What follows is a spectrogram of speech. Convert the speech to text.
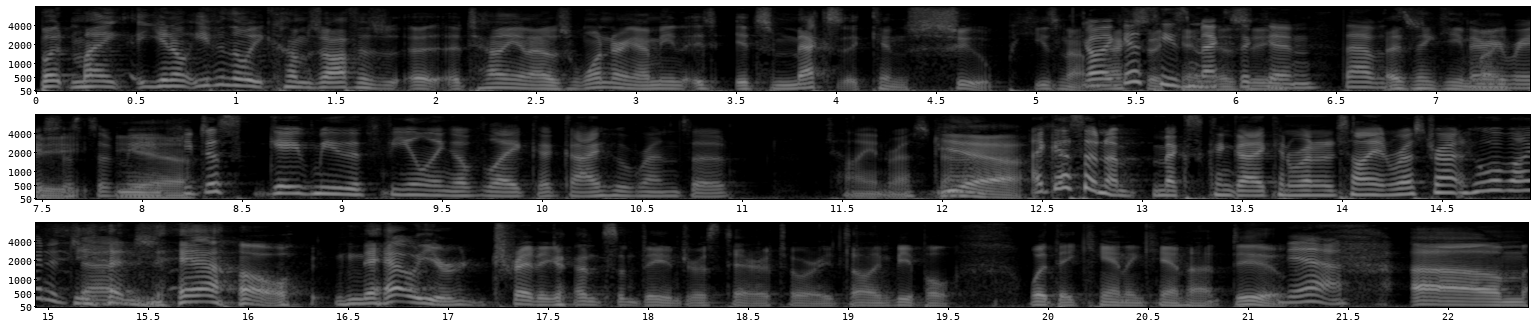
But my, you know, even though he comes off as uh, Italian, I was wondering. I mean, it's, it's Mexican soup. He's not. Oh, I guess he's Mexican, he? That was I think he very might be. racist of me. Yeah. He just gave me the feeling of like a guy who runs a Italian restaurant. Yeah. I guess a Mexican guy can run an Italian restaurant. Who am I to judge? Yeah, now, now you're treading on some dangerous territory, telling people what they can and cannot do. Yeah. Um,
